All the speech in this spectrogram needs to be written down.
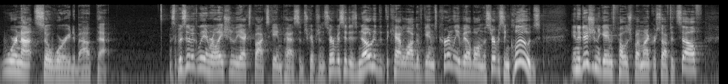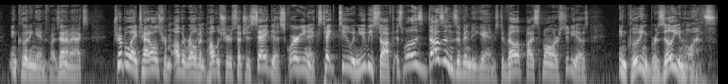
we're not so worried about that. Specifically in relation to the Xbox Game Pass subscription service, it is noted that the catalog of games currently available on the service includes, in addition to games published by Microsoft itself, including games by ZeniMax, AAA titles from other relevant publishers such as Sega, Square Enix, Take Two, and Ubisoft, as well as dozens of indie games developed by smaller studios, including Brazilian ones.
